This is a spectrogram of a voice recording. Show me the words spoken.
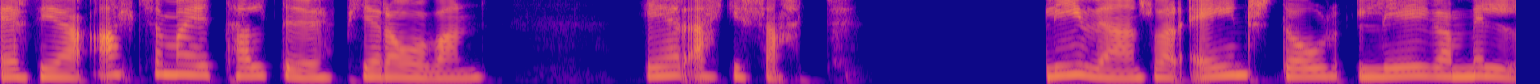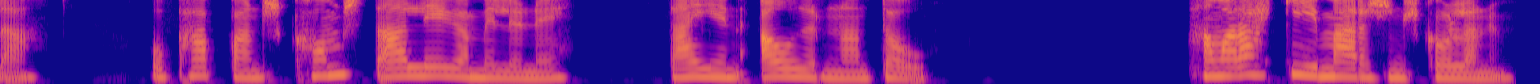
er því að allt sem að ég taldi upp hér á ofan er ekki satt. Lífið hans var ein stór lega milla og pappans komst að lega millunni daginn áður en hann dó. Hann var ekki í Madison skólanum.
